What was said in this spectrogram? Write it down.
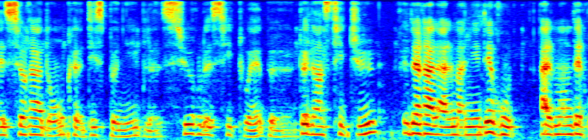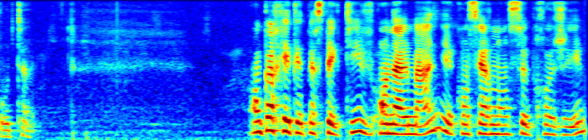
elle sera donc disponible sur le site web de l'Institut fédéral allemand des routes. Allemand des routes. Encore quelques perspectives en Allemagne concernant ce projet.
